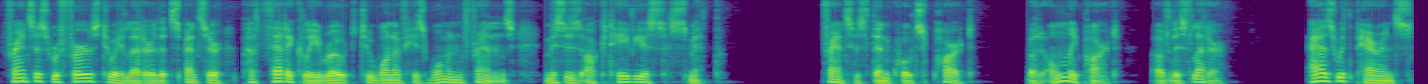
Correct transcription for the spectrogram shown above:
Francis refers to a letter that Spencer pathetically wrote to one of his woman friends, Mrs. Octavius Smith. Francis then quotes part, but only part, of this letter. As with parents,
